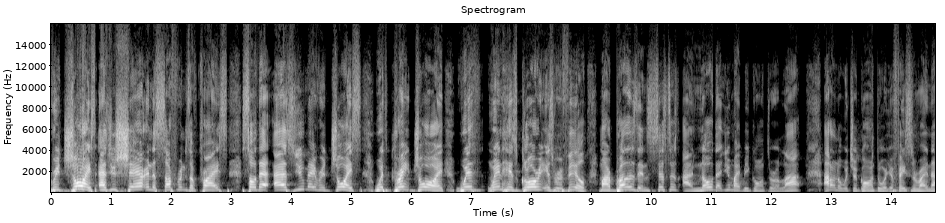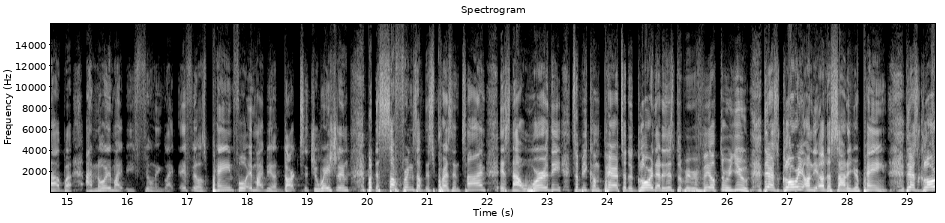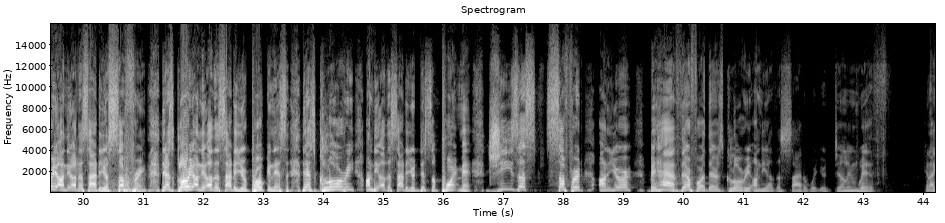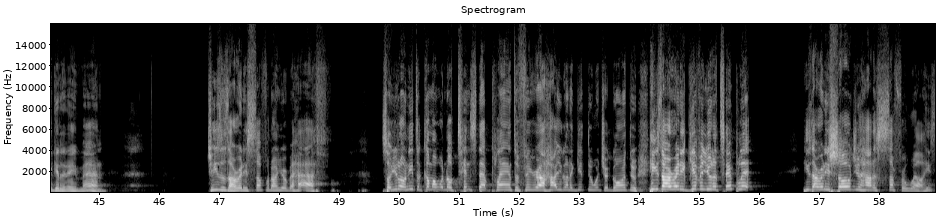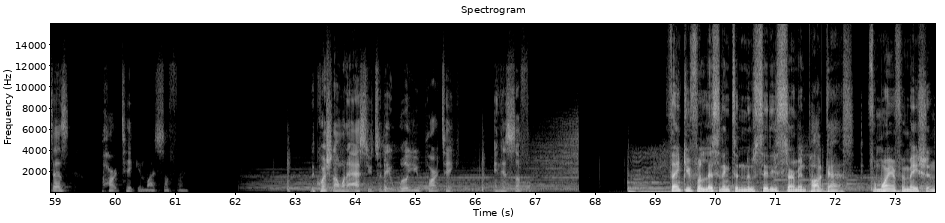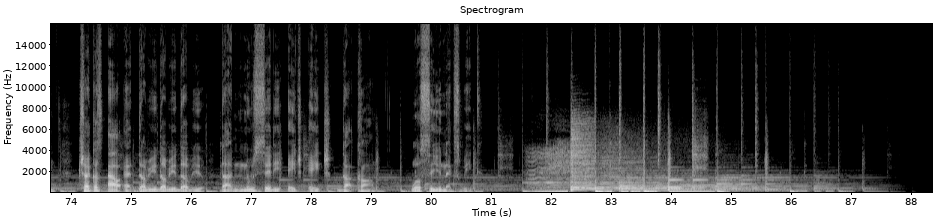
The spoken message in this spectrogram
Rejoice as you share in the sufferings of Christ, so that as you may rejoice with great joy with when his glory is revealed. My brothers and sisters, I know that you might be going through a lot. I don't know what you're going through or you're facing right now, but I know it might be feeling like it feels painful. It might be a dark situation, but the sufferings of this present time is not worthy to be compared to the glory that is to be revealed through you. There's glory on the other side of your pain. There's glory on the other side of your suffering. There's glory on the other side of your brokenness. There's glory on the other side of your disappointment. Jesus suffered on your behalf. Therefore, there's glory on the other side of what you're dealing with. Can I get an amen? Jesus already suffered on your behalf. So you don't need to come up with no 10 step plan to figure out how you're going to get through what you're going through. He's already given you the template. He's already showed you how to suffer well. He says, partake in my suffering. The question I want to ask you today will you partake in his suffering? Thank you for listening to New City's Sermon Podcast. For more information, check us out at www.newcityhh.com. We'll see you next week.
